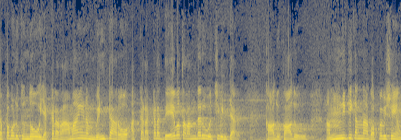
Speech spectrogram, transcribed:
చెప్పబడుతుందో ఎక్కడ రామాయణం వింటారో అక్కడక్కడ దేవతలందరూ వచ్చి వింటారు. కాదు కాదు అన్నిటికన్నా గొప్ప విషయం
